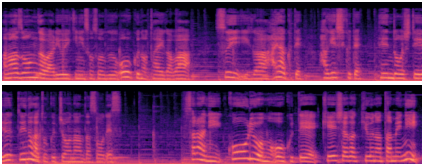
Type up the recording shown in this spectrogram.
アマゾン川流域に注ぐ多くの大河は水位が速くて激しくて変動しているというのが特徴なんだそうです。さらに降量も多くて傾斜が急なために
